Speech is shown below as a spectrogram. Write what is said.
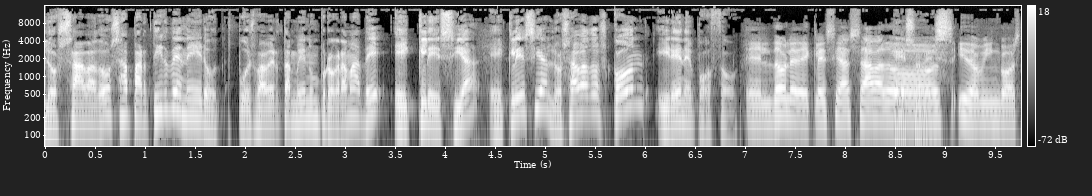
los sábados a partir de enero. Pues va a haber también un programa de Eclesia. Eclesia los sábados con Irene Pozo. El doble de Eclesia sábados y domingos.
